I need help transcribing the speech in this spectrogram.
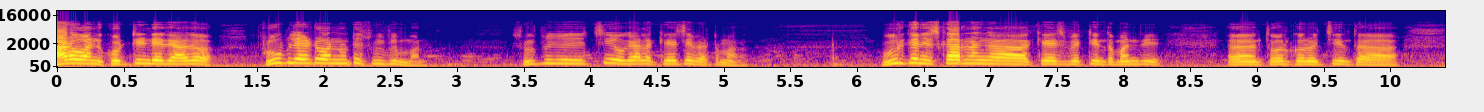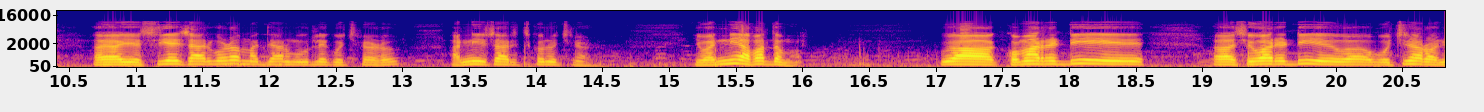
ఏడో వాడిని కొట్టిండేది అదో ప్రూఫ్ ఏంటో అని ఉంటే చూపిమ్మను చూపించి ఒకవేళ కేసే పెట్టమను. ఊరికే నిష్కారణంగా కేసు పెట్టి ఇంతమంది తోలుకొని వచ్చి ఇంత సిఐ సార్ కూడా మధ్యాహ్నం ఊర్లోకి వచ్చినాడు. అన్నీ సార్ ఇచ్చుకొని వచ్చినాడు. ఇవన్నీ అబద్ధము. కుమార్ రెడ్డి శివారెడ్డి వచ్చినారు వాళ్ళ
